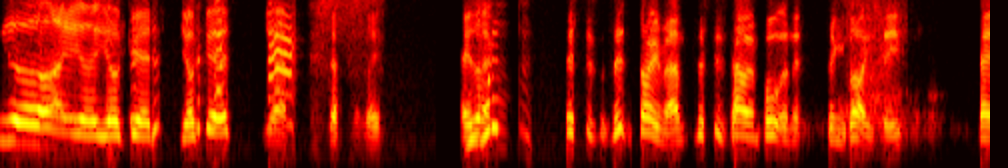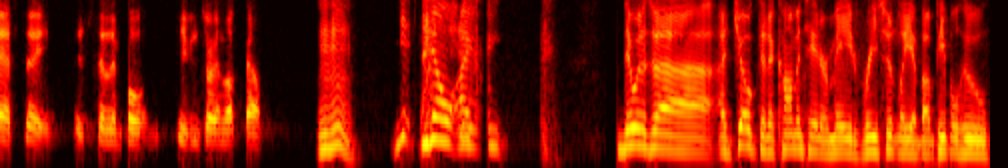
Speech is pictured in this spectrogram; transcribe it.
Yeah, yeah, you're good. You're good. Yeah, definitely. Hey, look, is- this is this, sorry, man. This is how important it, things are. You see, KFC is still important even during lockdown. Mhm. Y- You know, I there was a a joke that a commentator made recently about people who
